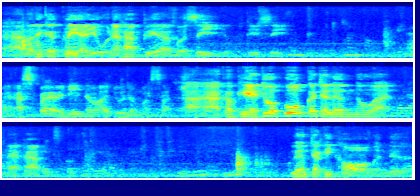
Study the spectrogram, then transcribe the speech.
นะฮะตอนนี้ก็เกลี่ยอยู่นะครับ เกลี่ยเบอร์สี่อยู่ ที่สี่ I spread already. Now I do the massage. อ่าฮะเขาเกลี่ยทั่วปุ๊บก็จะเริ่มนวดนะครับ เริ่มจากที่คอเหมือนเดิม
